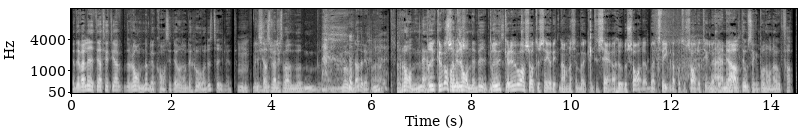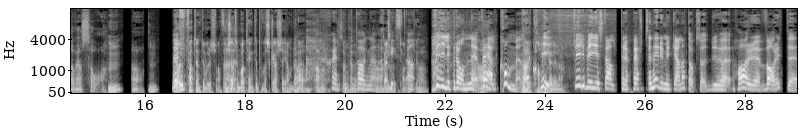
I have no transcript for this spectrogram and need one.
Ja, det var lite, jag tyckte jag, Ronne blev konstigt. Jag undrar om det hördes tydligt. Mm. Det känns som jag liksom mumlade det. På den här. Ronne. Brukar det vara så som att i du- Ronneby. brukar det vara så att du säger ditt namn och sen börjar kritisera hur du sa det? Börjar tvivla på att du sa det tillräckligt Nej, men jag är alltid osäker på om någon har uppfattat vad jag sa. Mm. Ja. Men Jag uppfattade inte vad du sa, för jag satt och bara tänkte på vad ska jag säga om det här. Ja. Ja. Självupptagna artist. Ja. Filip Ronne, Ja. välkommen Tack. hit. Helena. Filip är gestaltterapeut, sen är det mycket annat också. Du har varit eh,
